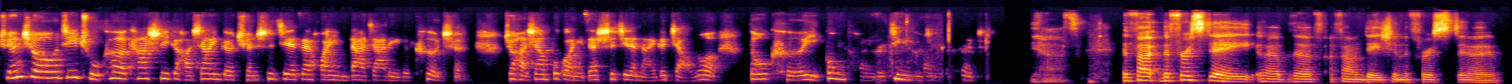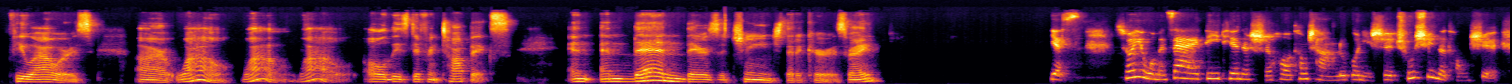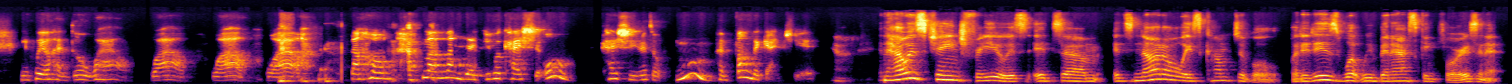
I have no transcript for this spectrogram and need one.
全球基础课，它是一个好像一个全世界在欢迎大家的一个课程，就好像不管你在世界的哪一个角落，都可以共同的进入这个课程。 Yes. The, fo- the first day of the f- foundation, the first uh, few hours are wow, wow, wow, all these different topics. And, and then there's a change that occurs, right? Yes，所以我们在第一天的时候，通常如果你是初训的同学，你会有很多哇哦哇哦哇哦哇哦，然后慢慢的你就会开始哦，开始有那种嗯很棒的感觉。 And how is change for you? It's it's um it's not always comfortable, but it is what we've been asking for, isn't it?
